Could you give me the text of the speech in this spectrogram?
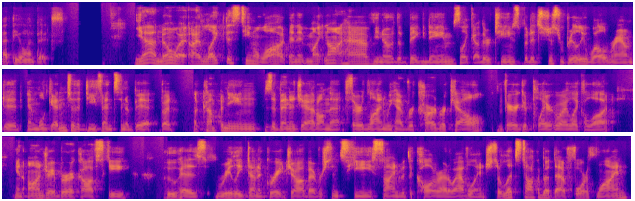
at the Olympics. Yeah, no, I, I, like this team a lot. And it might not have, you know, the big names like other teams, but it's just really well rounded. And we'll get into the defense in a bit. But accompanying Zibanejad on that third line, we have Rickard Rakell, very good player who I like a lot, and Andre Burakovsky, who has really done a great job ever since he signed with the Colorado Avalanche. So let's talk about that fourth line.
